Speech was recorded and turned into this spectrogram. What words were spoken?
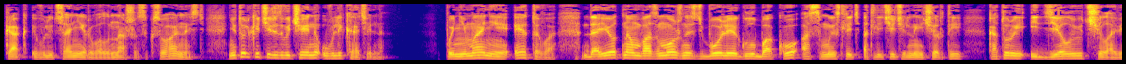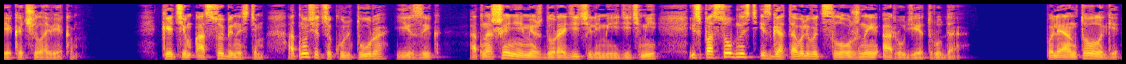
как эволюционировала наша сексуальность, не только чрезвычайно увлекательно. Понимание этого дает нам возможность более глубоко осмыслить отличительные черты, которые и делают человека человеком. К этим особенностям относятся культура, язык, отношения между родителями и детьми и способность изготавливать сложные орудия труда. Палеонтологи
